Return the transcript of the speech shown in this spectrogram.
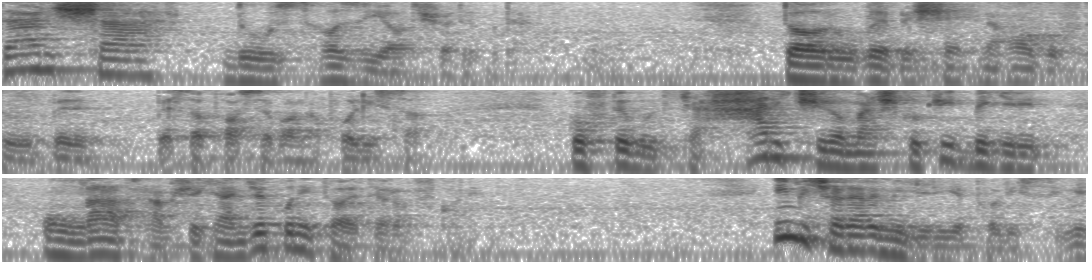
در شهر دوست ها زیاد شده بودن. داروغه به شهنه ها گفته بود به بسا پاسبانا پلیسا. گفته بود که هر کی رو مشکوکید بگیرید اونقدر هم شکنجه کنید تا اعتراف کنید. این بیچاره رو می‌گیره یه پلیسی یه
